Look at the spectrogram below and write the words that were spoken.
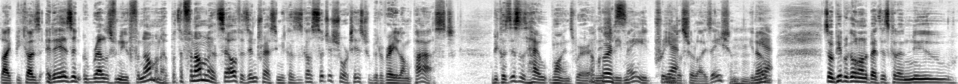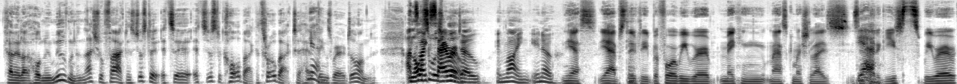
Like because it is a relatively new phenomenon, but the phenomenon itself is interesting because it's got such a short history but a very long past. Because this is how wines were of initially course. made pre-industrialization. Yeah. Mm-hmm. You know. Yeah. So people are going on about this kind of new, kind of like whole new movement. In actual fact, it's just a, it's a, it's just a callback, a throwback to how yeah. things were done. And it's also like sourdough well, in wine, you know. Yes, yeah, absolutely. Before we were making mass commercialized synthetic yeah. yeasts, we were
